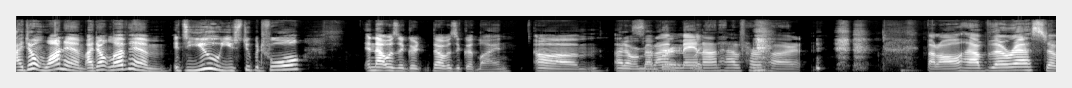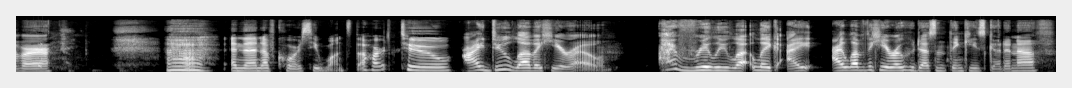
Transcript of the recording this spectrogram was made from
I don't want him. I don't love him. It's you, you stupid fool. And that was a good that was a good line. Um I don't remember. I it, may like- not have her heart, but I'll have the rest of her. and then of course he wants the heart too. I do love a hero. I really love like I I love the hero who doesn't think he's good enough.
